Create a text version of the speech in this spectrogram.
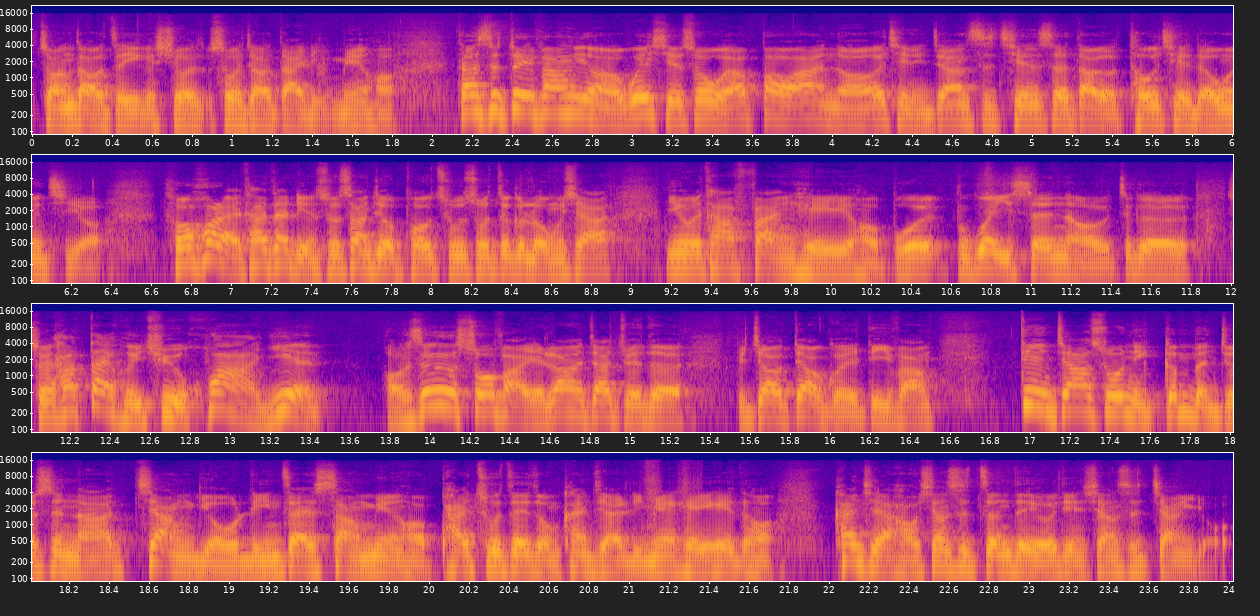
装到这一个塑塑胶袋里面哈。但是对方有威胁说我要报案哦，而且你这样是牵涉到有偷窃的问题哦。所以后来他在脸书上就抛出说，这个龙虾因为它泛黑哈，不会不卫生哦，这个所以他带回去化验。哦，这个说法也让人家觉得比较吊诡的地方。店家说你根本就是拿酱油淋在上面哈，拍出这种看起来里面黑黑的哈，看起来好像是真的有点像是酱油，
